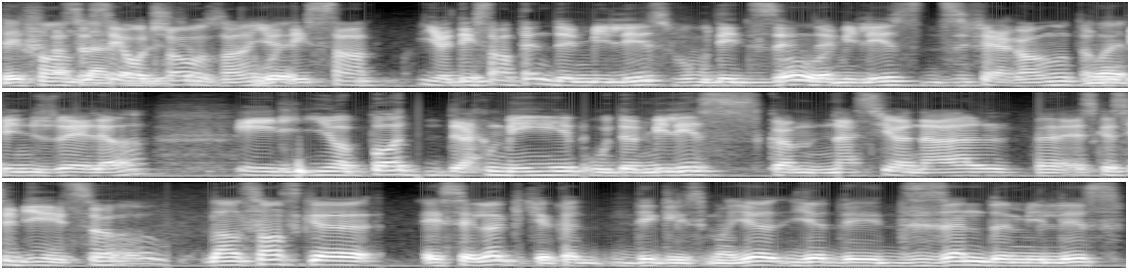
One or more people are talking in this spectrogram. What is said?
défendre Ah, ça, la c'est autre chose. Hein? Il, y a Oui. des cent- il y a des centaines de milices ou des dizaines Oh, ouais. de milices différentes Ouais. au Venezuela. Et il n'y a pas d'armée ou de milice comme nationale. Euh, Est-ce que c'est bien ça? Dans le sens que, et c'est là qu'il y a des glissements, il y a, il y a des dizaines de milices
